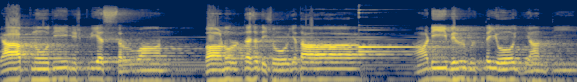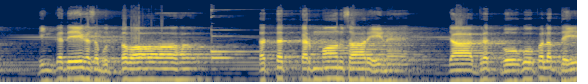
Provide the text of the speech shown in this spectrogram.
व्याप्नोति निष्क्रियः सर्वान् बाणुर्दशदिशो यथा नाडीभिर्वृत्तयो यान्ति लिङ्गदेहसमुद्भवाः तत्तत्कर्मानुसारेण जाग्रद्भोगोपलब्धये।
